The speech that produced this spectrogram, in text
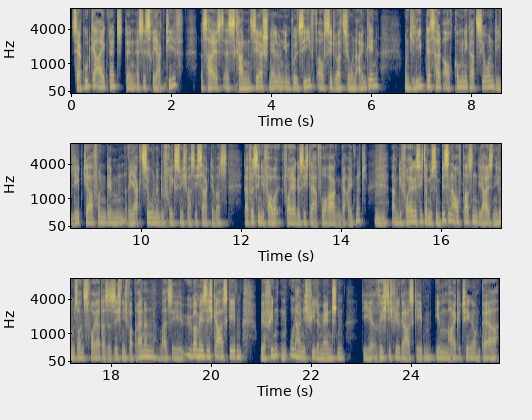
sehr gut geeignet, denn es ist reaktiv. Das heißt, es kann sehr schnell und impulsiv auf Situationen eingehen und liebt deshalb auch Kommunikation. Die lebt ja von den Reaktionen. Du fragst mich was, ich sag dir was. Dafür sind die Feuergesichter hervorragend geeignet. Mhm. Ähm, die Feuergesichter müssen ein bisschen aufpassen. Die heißen nicht umsonst Feuer, dass sie sich nicht verbrennen, weil sie übermäßig Gas geben. Wir finden unheimlich viele Menschen, die richtig viel Gas geben im Marketing und PR.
